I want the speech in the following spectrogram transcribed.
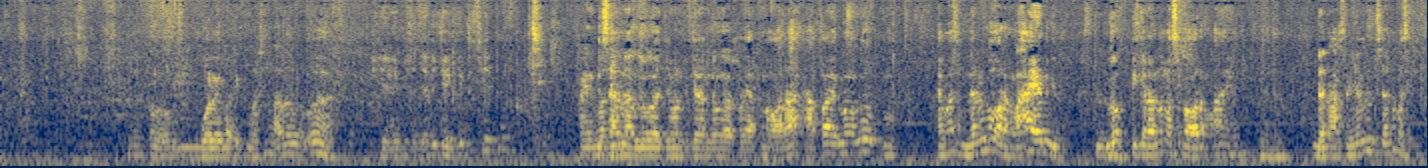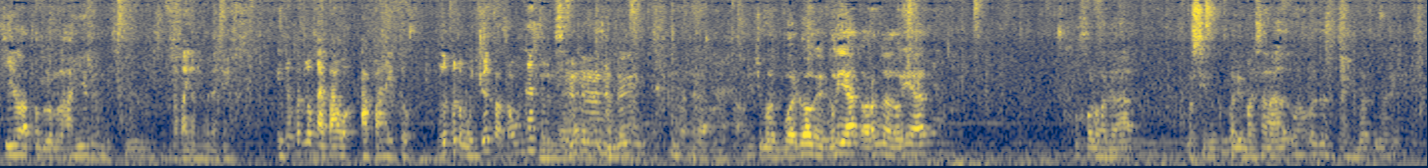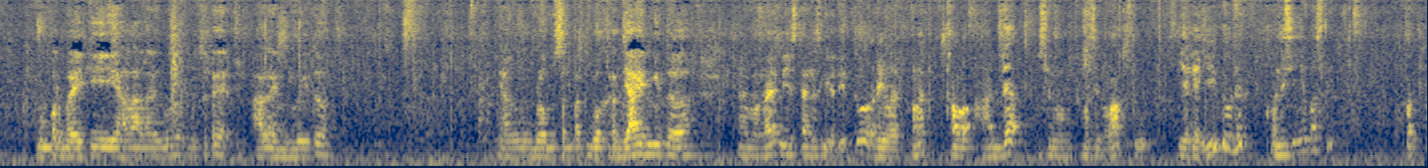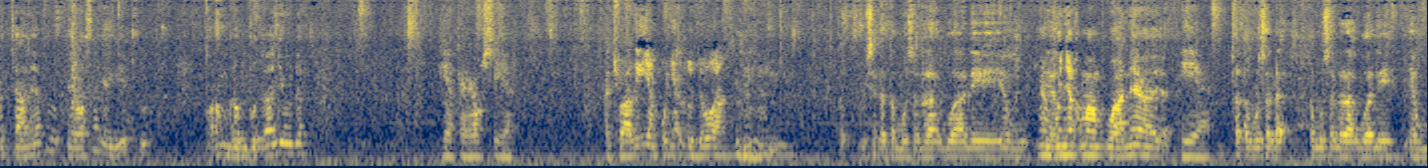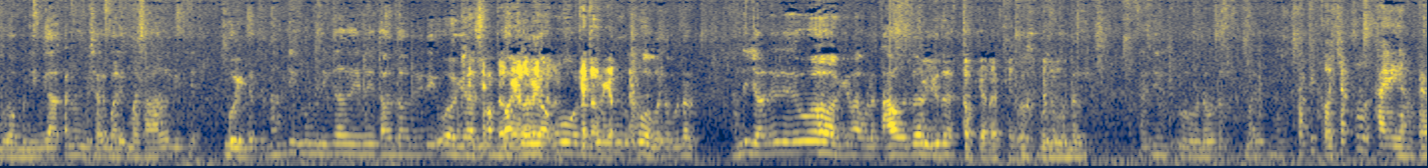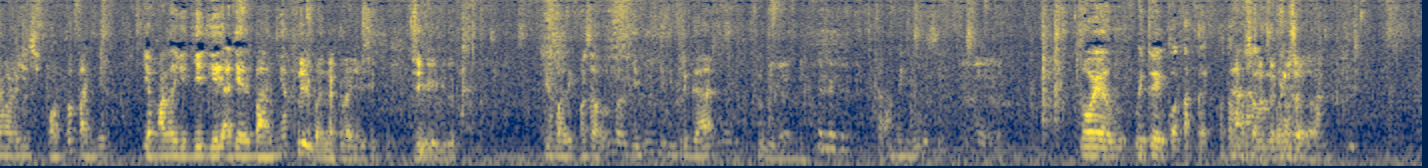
Nah, kalau boleh balik ke masa lalu, wah ya bisa jadi kayak gitu sih itu pengen di sana lu cuma pikiran lu nggak kelihatan orang atau emang lu emang sebenarnya lu orang lain gitu lu pikiran lu masuk ke orang lain Hmm. dan aslinya lu di sana masih kecil atau belum lahir gitu. Gimana sih? itu kan lu nggak tahu apa itu lu berwujud atau enggak tuh Hmm. Nggak- nggak. Cuma gua doang yang ngeliat, orang gak ngeliat Iya. Oh, kalau ada mesin kembali masa lalu, wah waduh, hebat banget. Memperbaiki hal-hal yang dulu, maksudnya hal yang dulu itu yang belum sempat gua kerjain gitu. Nah, makanya di Steins Gate itu relate banget kalau ada mesin mesin waktu. Ya kayak gitu udah kondisinya pasti. Pe- pecahnya tuh chaosnya kayak gitu. Orang berebut aja udah. Ya chaos sih ya. Kecuali yang punya lu doang. Bisa ketemu saudara gua nih yang yang punya kemampuannya ya iya. Ketemu saudara ketemu saudara gua nih yang belum meninggal kan misalnya balik masa lalu gitu ya. Gue ingetin nanti lu meninggal ini tahun-tahun ini. Wah gila serem banget lu ya wah gitu, bener- gitu. wah bener-bener nanti jalan ini wah gila udah tahu tuh gitu Tokyo Revenge. wah bener-bener wah bener-bener lagi. tapi kocak tuh kayak yang teorinya si SpongeBob anjir yang malah jadi jadi aja banyak Iya banyak lah ya di situ. Jadi gitu. yang balik masa lalu malah jadi jadi berganda Lebih ganda. itu aneh juga sih oh yang itu yang kotak ya kotak Nah, masa lalu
